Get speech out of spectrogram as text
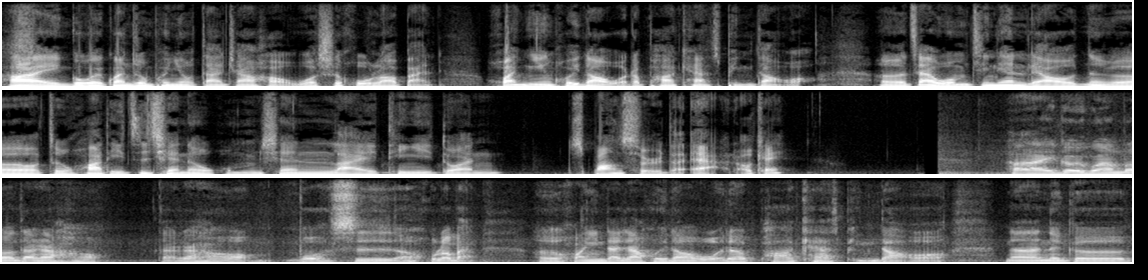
嗨，各位观众朋友，大家好，我是胡老板，欢迎回到我的 Podcast 频道哦。呃，在我们今天聊那个这个话题之前呢，我们先来听一段 sponsor 的 ad，OK？嗨，各位观众朋友，大家好，大家好，我是呃胡老板，呃，欢迎大家回到我的 Podcast 频道哦。那那个。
